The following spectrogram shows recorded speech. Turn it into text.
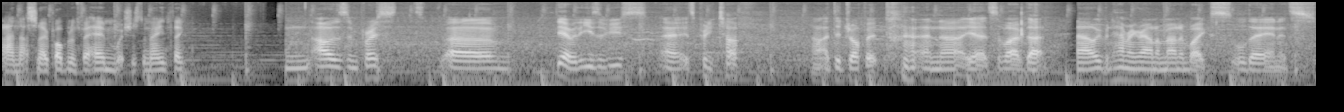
and that's no problem for him, which is the main thing. I was impressed, um, yeah, with the ease of use. Uh, it's pretty tough. Uh, I did drop it, and uh, yeah, it survived that. Uh, we've been hammering around on mountain bikes all day, and it's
